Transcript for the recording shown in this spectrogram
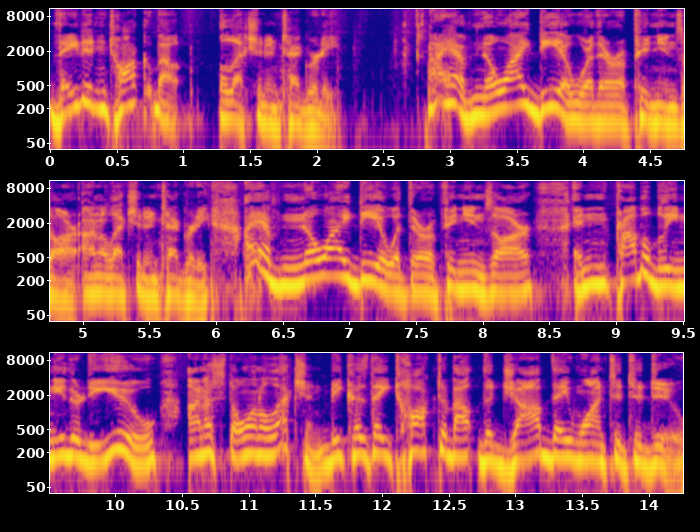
They didn't talk about election integrity. I have no idea where their opinions are on election integrity. I have no idea what their opinions are, and probably neither do you, on a stolen election because they talked about the job they wanted to do.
